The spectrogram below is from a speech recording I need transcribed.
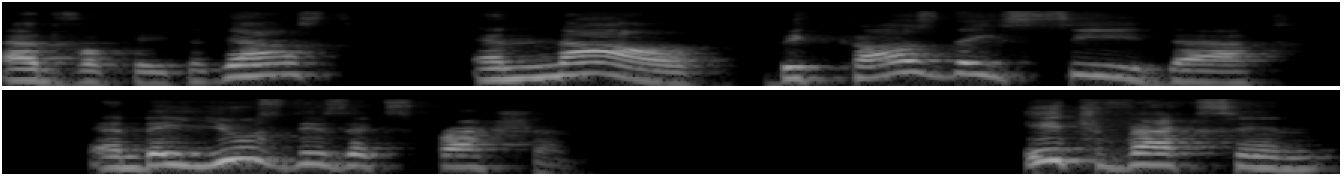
advocate against. And now, because they see that, and they use this expression, each vaccine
